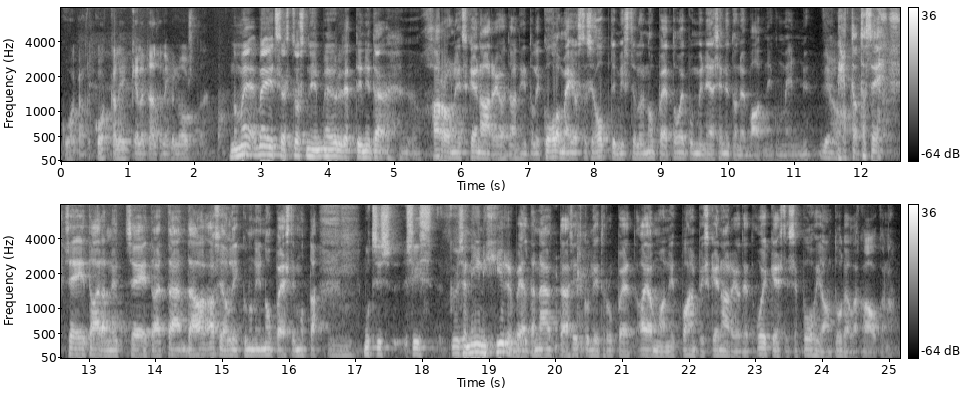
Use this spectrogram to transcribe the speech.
kuokka, kuokkaliikkeellä täältä niin noustaan. No me, me itse asiassa niin me yritettiin niitä haro niitä skenaarioita, niitä oli kolme, josta se optimisti oli nopea toipuminen ja se nyt on about niin kuin mennyt. Et tota, se, se, ei taida nyt, se ei taida, tämä, tämä asia on liikkunut niin nopeasti, mutta, mm. mutta siis, siis kyllä se niin hirveältä näyttää sitten, kun niitä rupeat ajamaan niitä pahempia skenaarioita, että oikeasti se pohja on todella kaukana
